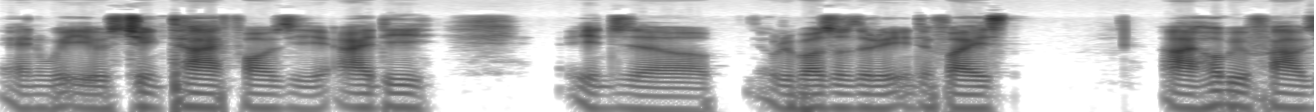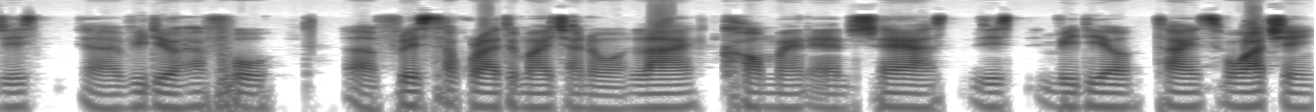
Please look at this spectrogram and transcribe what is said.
And we use string type for the id in the repository interface. I hope you found this uh, video helpful uh, please subscribe to my channel like comment and share this video. Thanks for watching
